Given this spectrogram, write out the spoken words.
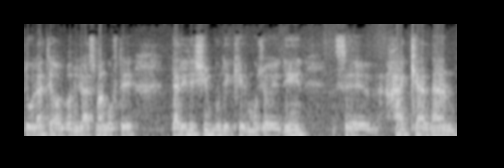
دولت آلبانی رسما گفته دلیلش این بوده که مجاهدین حک کردن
